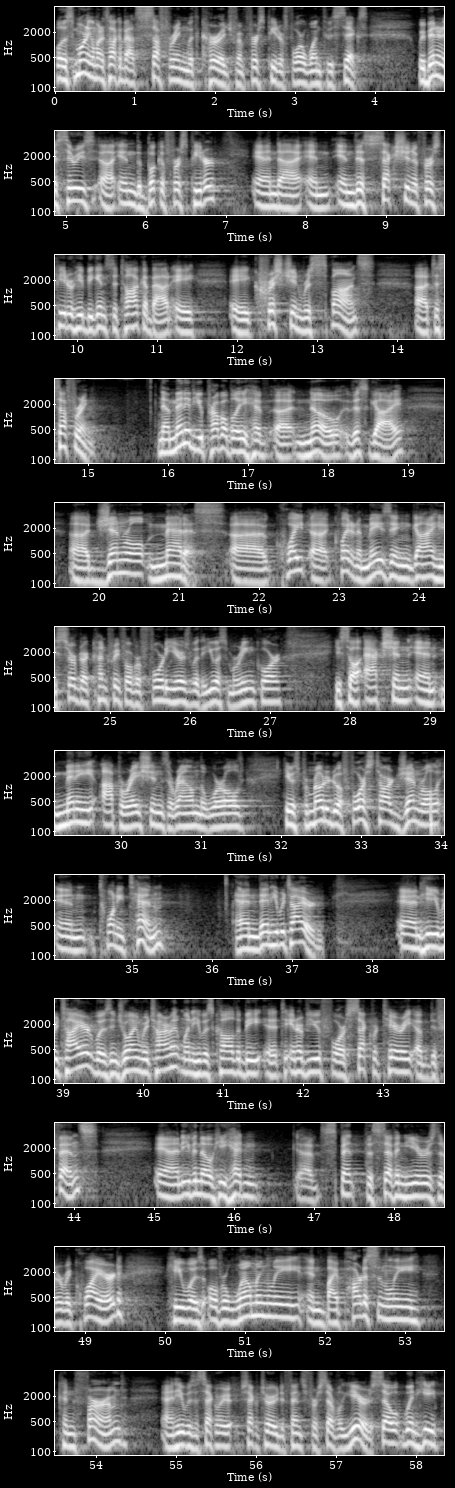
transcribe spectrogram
Well, this morning I want to talk about suffering with courage from 1 Peter 4 1 through 6. We've been in a series uh, in the book of 1 Peter, and, uh, and in this section of 1 Peter, he begins to talk about a, a Christian response uh, to suffering. Now, many of you probably have uh, know this guy, uh, General Mattis. Uh, quite, quite an amazing guy. He served our country for over 40 years with the U.S. Marine Corps. He saw action in many operations around the world. He was promoted to a four star general in 2010, and then he retired. And he retired, was enjoying retirement when he was called to, be, uh, to interview for Secretary of Defense. And even though he hadn't uh, spent the seven years that are required, he was overwhelmingly and bipartisanly confirmed, and he was a Secretary, Secretary of Defense for several years. So when he,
